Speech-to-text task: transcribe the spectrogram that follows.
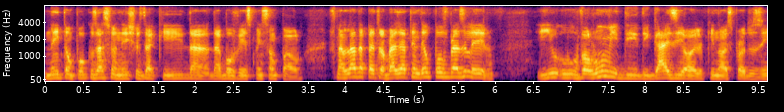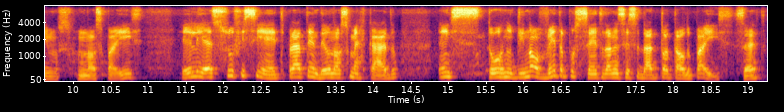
nem tampouco os acionistas daqui da, da Bovespa em São Paulo. A finalidade da Petrobras é atender o povo brasileiro. E o, o volume de, de gás e óleo que nós produzimos no nosso país, ele é suficiente para atender o nosso mercado em torno de 90% da necessidade total do país, certo?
